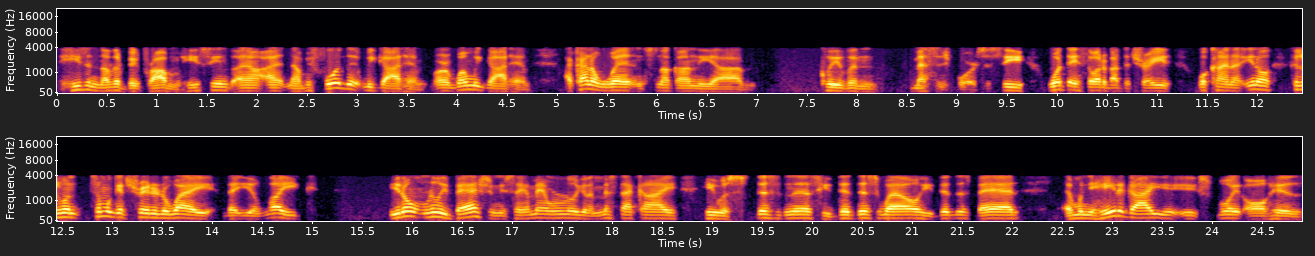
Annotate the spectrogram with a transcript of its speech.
he's another big problem. He seemed uh, I, now before that we got him, or when we got him, I kind of went and snuck on the uh, Cleveland message boards to see what they thought about the trade, what kind of you know, because when someone gets traded away that you like you don't really bash him. You say, "Oh man, we're really gonna miss that guy. He was this and this. He did this well. He did this bad." And when you hate a guy, you, you exploit all his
